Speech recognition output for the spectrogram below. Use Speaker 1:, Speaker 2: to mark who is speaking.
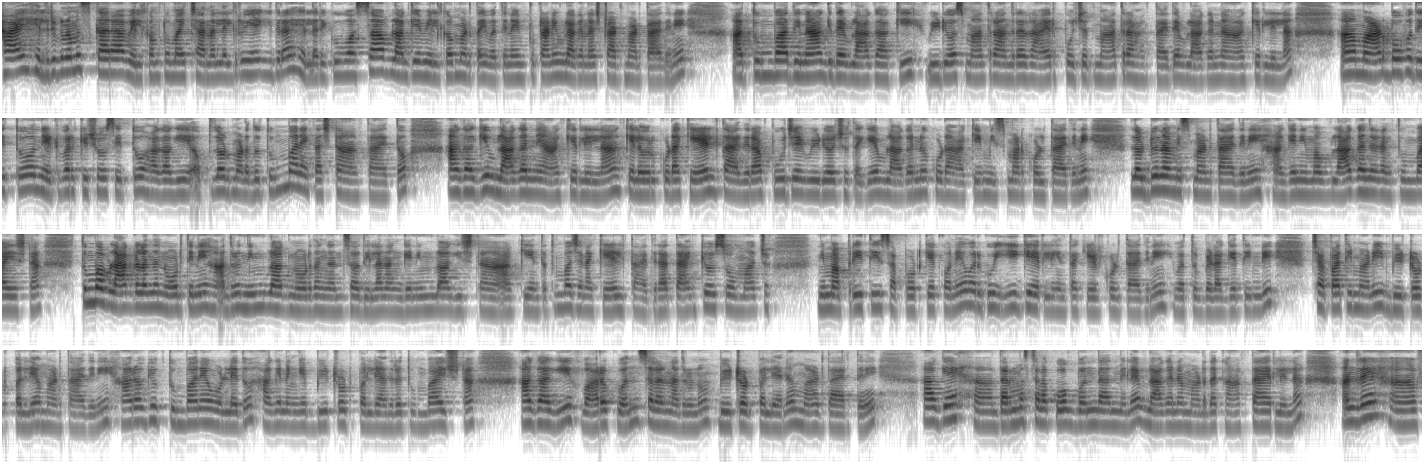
Speaker 1: Hi, ಎಲ್ರಿಗೂ ನಮಸ್ಕಾರ. Welcome to my channel ಎಲ್ಲರೂ ಹೇಗಿದ್ದೀರಾ? ಎಲ್ಲರಿಗೂ ಹೊಸ ವ್ಲಾಗ್ಗೆ ವೆಲ್ಕಮ್ ಮಾಡ್ತಾ ಇವತ್ತಿನ ಈ ಪುಟಾಣಿ ವ್ಲಾಗನ್ನು ಸ್ಟಾರ್ಟ್ ಮಾಡ್ತಾ ಇದ್ದೀನಿ. ತುಂಬ ದಿನ ಆಗಿದೆ ವ್ಲಾಗ್ ಹಾಕಿ. ವೀಡಿಯೋಸ್ ಮಾತ್ರ ಅಂದರೆ ರಾಯರ್ ಪೂಜೆದು ಮಾತ್ರ ಇದೆ. ವ್ಲಾಗನ್ನು ಹಾಕಿರಲಿಲ್ಲ. ಮಾಡಬಹುದಿತ್ತು. ನೆಟ್ವರ್ಕ್ ಇಶ್ಯೂಸ್ ಇತ್ತು. ಹಾಗಾಗಿ ಅಪ್ಲೋಡ್ ಮಾಡೋದು ತುಂಬಾ ಕಷ್ಟ ಆಗ್ತಾ ಇತ್ತು. ಹಾಗಾಗಿ ವ್ಲಾಗನ್ನೇ ಹಾಕಿರಲಿಲ್ಲ. ಕೆಲವರು ಕೂಡ ಕೇಳ್ತಾ ಇದ್ದೀರಾ. ಪೂಜೆ ವೀಡಿಯೋ ಜೊತೆಗೆ ವ್ಲಾಗನ್ನು ಕೂಡ ಹಾಕಿ ಮಿಸ್ ಮಾಡ್ಕೊಳ್ತಾ ಇದ್ದೀನಿ. ಲಡ್ಡುನ ಮಿಸ್ ಮಾಡ್ತಾ ಇದ್ದೀನಿ. ಹಾಗೆ ನಿಮ್ಮ ವ್ಲಾಗ್ ಅಂದರೆ ನಂಗೆ ತುಂಬ ಇಷ್ಟ. ತುಂಬ ವ್ಲಾಗ್ಗಳನ್ನು ನೋಡ್ತೀನಿ. ಆದರೂ ನಿಮ್ಮ ವ್ಲಾಗ್ ನೋಡ್ದಂಗೆ ಅನ್ಸೋದಿಲ್ಲ. ನನಗೆ ನಿಮ್ಮ ವ್ಲಾಗ್ ಇಷ್ಟ ಹಾಕಿ ಅಂತ ತುಂಬ ಜನ ಕೇಳ್ತಾ ಇದ್ದೀರಾ. ಥ್ಯಾಂಕ್ ಯು ಸೋ ಮಚ್ ನಿಮ್ಮ ಪ್ರೀತಿ, ಸಪೋರ್ಟ್ಗೆ ಕೊನೆವರೆಗೂ ಹೀಗೆ ಇರಲಿ ಅಂತ ಕೇಳ್ಕೊಳ್ತಾ ಇದ್ದೀನಿ. ಇವತ್ತು ಬೆಳಗ್ಗೆ ತಿಂಡಿ, ಚಪಾತಿ ಮಾಡಿ ಬೀಟ್ರೋಟ್ ಪಲ್ಯ ಮಾಡ್ತಾ ಇದ್ದೀನಿ. ಆರೋಗ್ಯಕ್ಕೆ ತುಂಬಾ ಒಳ್ಳೆಯದು ಹಾಗೆ ನನಗೆ ಬೀಟ್ರೋಟ್ ಪಲ್ಯ ಅಂದರೆ ತುಂಬ ಇಷ್ಟ. ಹಾಗಾಗಿ ವಾರಕ್ಕೆ ಒಂದು ಸಲನಾದ್ರೂ ಬೀಟ್ರೋಟ್ ಪಲ್ಯನ ಮಾಡ್ತಾ ಇರ್ತೀನಿ. ಹಾಗೆ ಧರ್ಮಸ್ಥಳಕ್ಕೆ ಹೋಗಿ ಬಂದಾದಮೇಲೆ ವ್ಲಾಗನ್ನು ಮಾಡೋದಕ್ಕೆ ಆಗ್ತಾ ಇರಲಿಲ್ಲ. ಅಂದರೆ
